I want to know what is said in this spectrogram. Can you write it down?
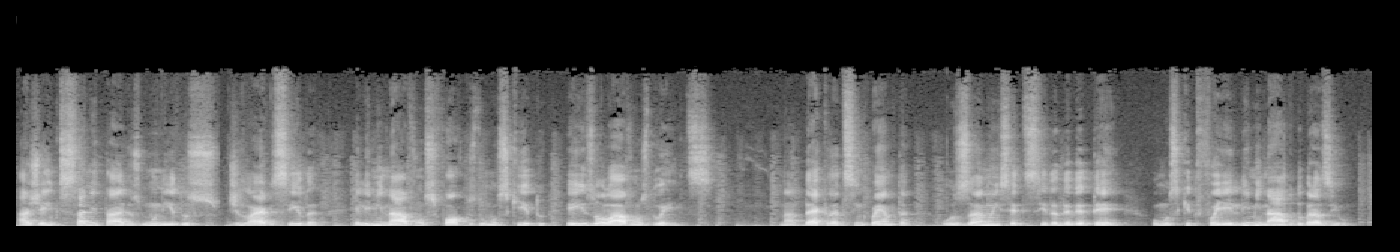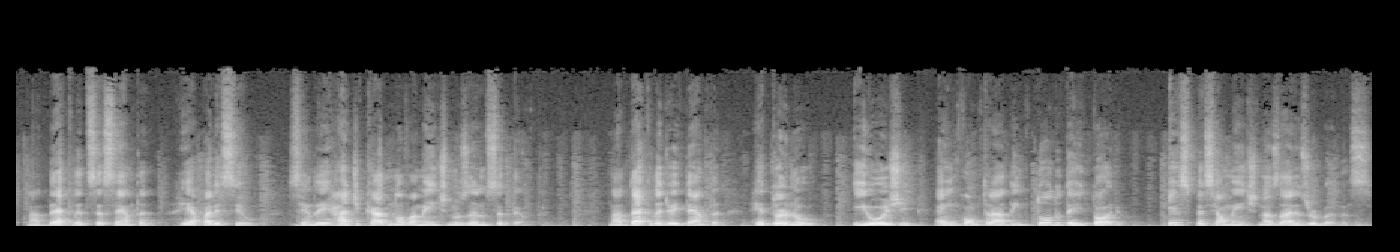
agentes sanitários munidos de larvicida eliminavam os focos do mosquito e isolavam os doentes. Na década de 50, usando o inseticida DDT, o mosquito foi eliminado do Brasil. Na década de 60, reapareceu, sendo erradicado novamente nos anos 70. Na década de 80, retornou e hoje é encontrado em todo o território, especialmente nas áreas urbanas.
